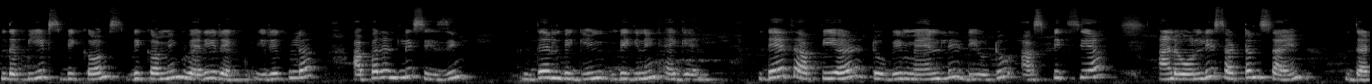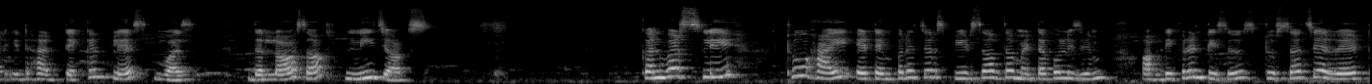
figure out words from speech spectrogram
The beats becomes becoming very irregular, apparently ceasing, then begin beginning again. Death appeared to be mainly due to asphyxia, and only certain sign that it had taken place was the loss of knee jerks. Conversely, too high a temperature speeds up the metabolism of different tissues to such a rate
